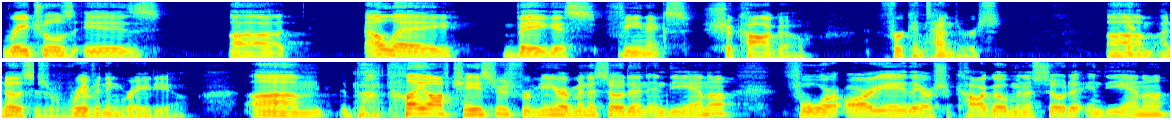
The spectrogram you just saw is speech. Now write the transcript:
Rachel's is uh, L.A., Vegas, Phoenix, Chicago for contenders. Um, I know this is riveting radio. Um, playoff chasers for me are Minnesota and Indiana. For Aria, they are Chicago, Minnesota, Indiana.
